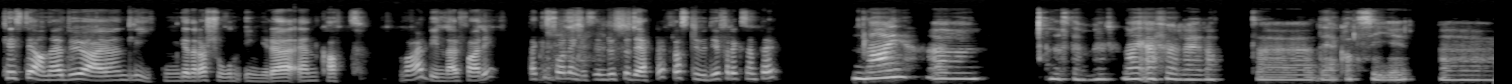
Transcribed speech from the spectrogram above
Kristiane, du er jo en liten generasjon yngre enn Katt. Hva er din erfaring? Det er ikke så lenge siden du studerte, fra studiet f.eks.? Nei, øh, det stemmer. Nei, jeg føler at øh, det Katt sier øh,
